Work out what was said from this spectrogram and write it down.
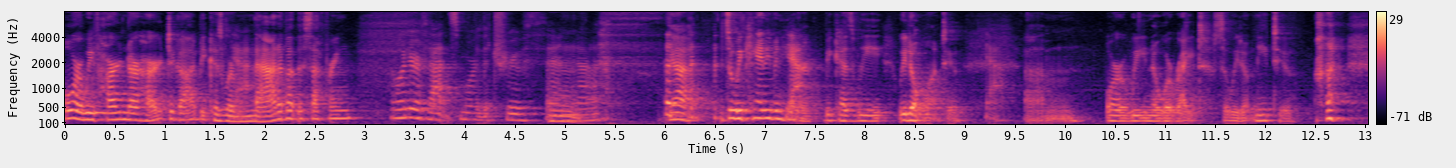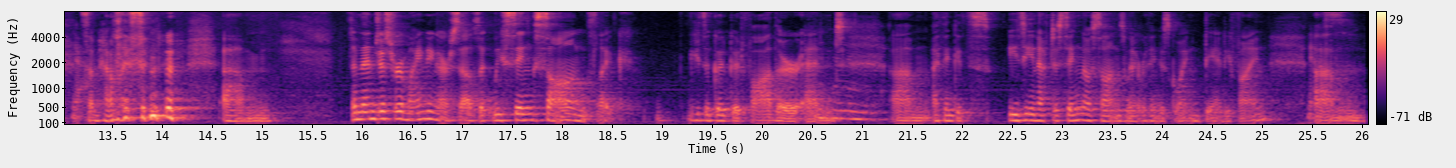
or we've hardened our heart to God because we're yeah. mad about the suffering. I wonder if that's more the truth than mm. uh... Yeah. So we can't even hear yeah. because we we don't want to. Yeah. Um, or we know we're right, so we don't need to somehow listen. um, and then just reminding ourselves like we sing songs like he's a good good father and mm-hmm. um, i think it's easy enough to sing those songs when everything is going dandy fine yes. um,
